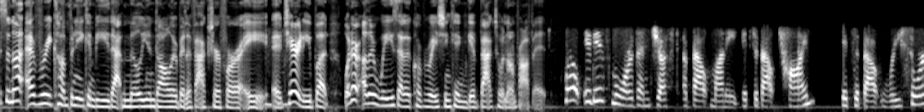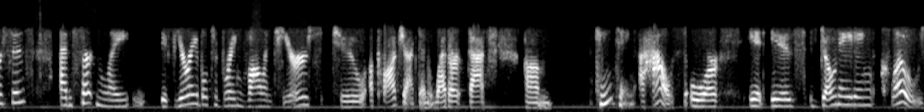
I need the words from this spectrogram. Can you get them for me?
So, not every company can be that million dollar benefactor for a, mm-hmm. a charity, but what are other ways that a corporation can give back to a nonprofit? Well, it is more than just about money. It's about time, it's about resources, and certainly if you're able to bring volunteers to a project, and whether that's um, painting a house or it is donating clothes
